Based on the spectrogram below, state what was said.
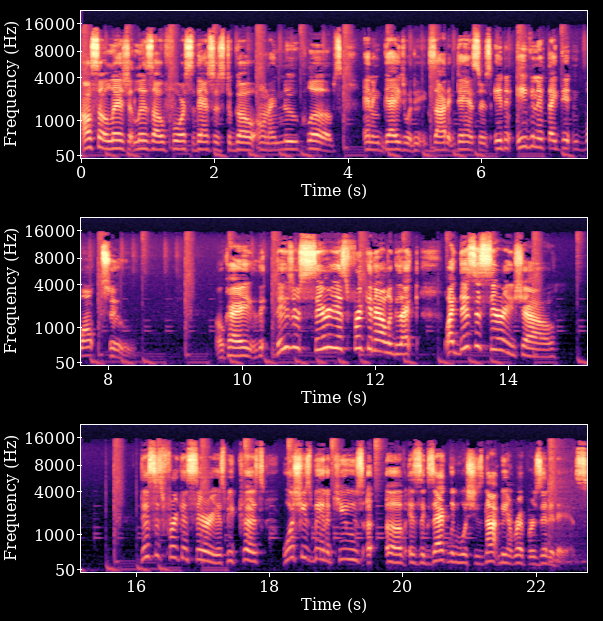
Also alleged that Lizzo forced the dancers to go on a new clubs and engage with the exotic dancers, even if they didn't want to. Okay, these are serious freaking allegations. Like this is serious, y'all. This is freaking serious because what she's being accused of is exactly what she's not being represented as.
